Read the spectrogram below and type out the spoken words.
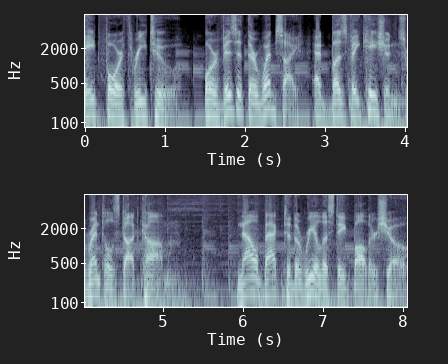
8432 or visit their website at buzzvacationsrentals.com. Now back to the Real Estate Baller Show.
